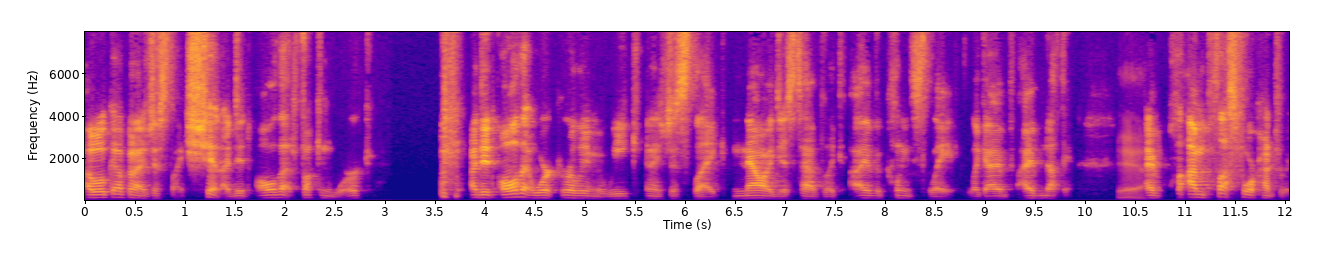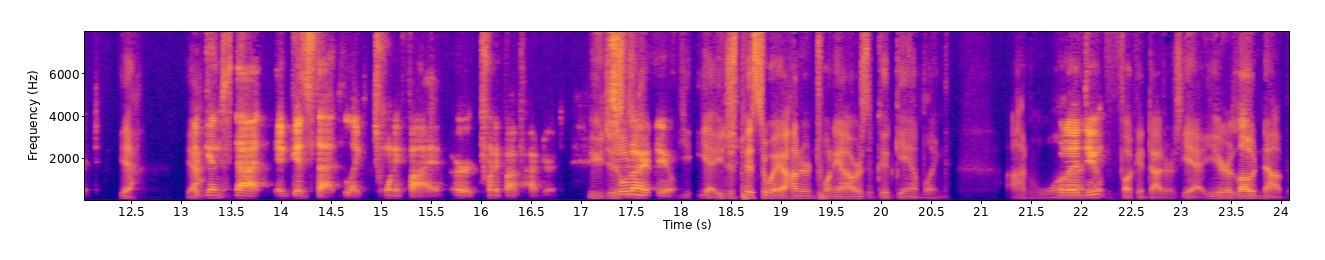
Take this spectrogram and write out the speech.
I woke up and I was just like, shit, I did all that fucking work. I did all that work early in the week. And it's just like, now I just have like, I have a clean slate. Like I have, I have nothing. Yeah. I've, I'm plus 400 Yeah. Yeah. against that, against that like 25 or 2,500. You just so what do you- I do? yeah, you just pissed away 120 hours of good gambling on one What'd I do? fucking Dodgers. Yeah, you're loading up.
